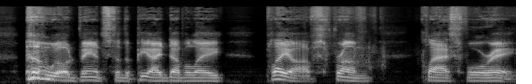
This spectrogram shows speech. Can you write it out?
will advance to the PIAA playoffs from Class 4A.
